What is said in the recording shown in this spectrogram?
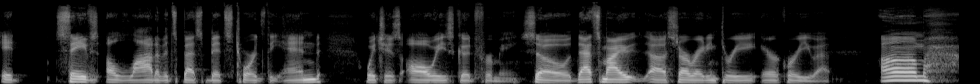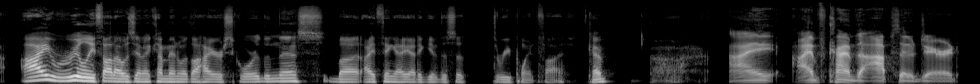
it saves a lot of its best bits towards the end, which is always good for me. So that's my uh, star rating three. Eric, where are you at? Um, I really thought I was going to come in with a higher score than this, but I think I got to give this a three point five. Okay. I I'm kind of the opposite of Jared.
